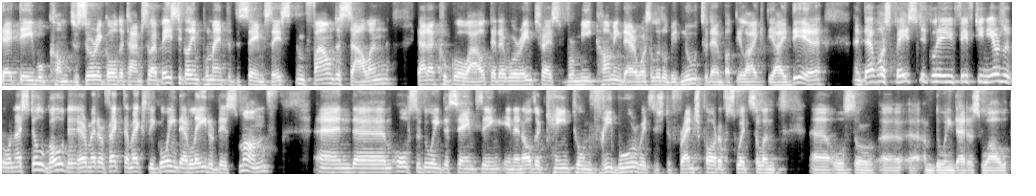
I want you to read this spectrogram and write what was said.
that they will come to Zurich all the time. So I basically implemented the same system, found a salon that I could go out, that there were interested for me coming there was a little bit new to them, but they liked the idea. And that was basically 15 years ago. And I still go there. Matter of fact, I'm actually going there later this month and um, also doing the same thing in another canton, Fribourg, which is the French part of Switzerland. Uh, also, uh, uh, I'm doing that as well,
